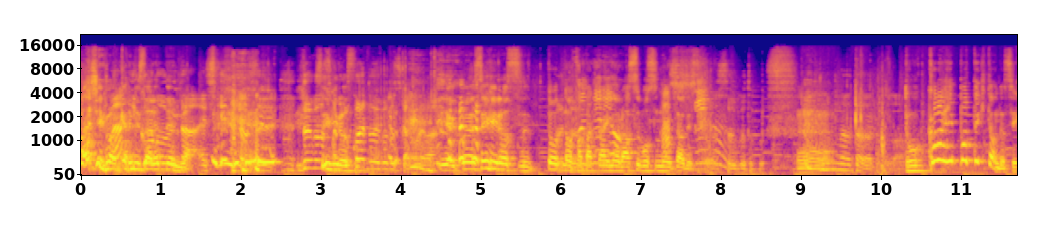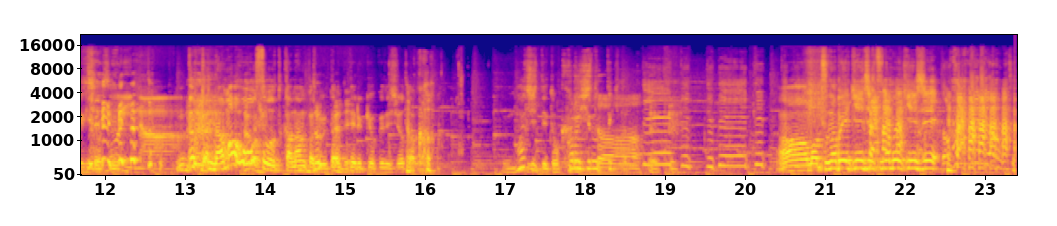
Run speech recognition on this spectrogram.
マジバカにされてんだ。セフィロス、どういうこれはどういうことですか？これは。いや、これセフィロスとの戦いのラスボスの歌ですよ。そういうこと。うこん。んな歌だったんだ。どっから引っ張ってきたんだ、セフィロスす。ごいな どっか生放送かなんかで歌ってる曲でしょ、多分。マジでどっから拾ってきたああー、もう角笛禁止、角笛禁止。ドズンゲリオン発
